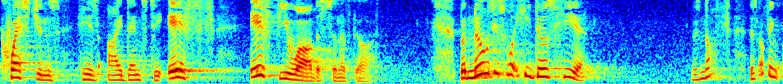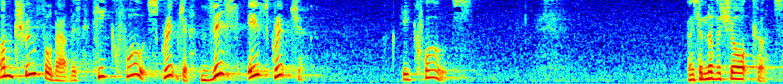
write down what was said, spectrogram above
questions his identity. If, if you are the Son of God. But notice what he does here. There's, not, there's nothing untruthful about this. He quotes Scripture. This is Scripture. He quotes. And it's another shortcut.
